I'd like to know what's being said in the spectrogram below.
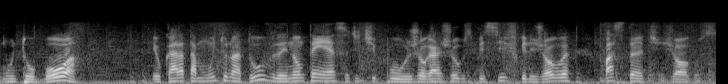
muito boa, e o cara tá muito na dúvida e não tem essa de tipo jogar jogo específico, ele joga bastante jogos.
